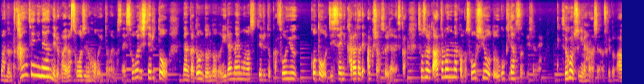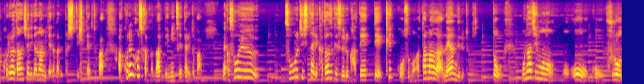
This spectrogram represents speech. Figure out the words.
まあ、完全に悩んでる場合は掃除の方がいいと思いますね。掃除してると、なんかどんどんどんどんいらないもの捨てるとか、そういうことを実際に体でアクションするじゃないですか。そうすると頭の中もそうしようと動き出すんですよね。すごい不思議な話なんですけど、あ、これは断捨離だな、みたいな感じでパシッて切ったりとか、あ、これが欲しかったんだって見つけたりとか、なんかそういう掃除したり片付けする過程って結構その頭が悩んでる時と同じものをこうフロー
